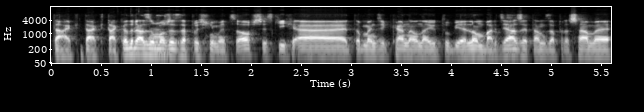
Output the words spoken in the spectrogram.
Tak, tak, tak. Od razu może zaprosimy co? Wszystkich. E, to będzie kanał na YouTubie Lombardziarze, tam zapraszamy.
